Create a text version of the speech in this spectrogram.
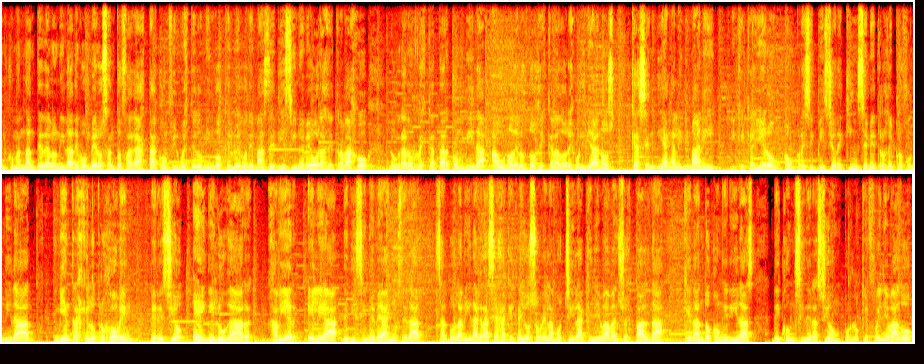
El comandante de la unidad de bomberos Antofagasta confirmó este domingo que luego de más de 19 horas de trabajo lograron rescatar con vida a uno de los dos escaladores bolivianos que ascendían al Inimani y que cayeron a un precipicio de 15 metros de profundidad, mientras que el otro joven pereció en el lugar. Javier L.A., de 19 años de edad, salvó la vida gracias a que cayó sobre la mochila que llevaba en su espalda, quedando con heridas de consideración por lo que fue llevado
